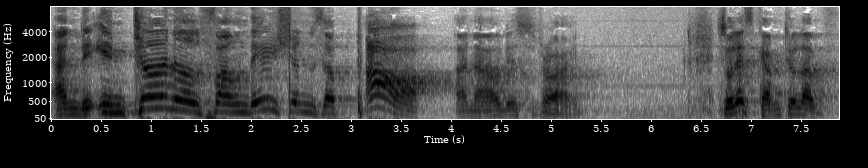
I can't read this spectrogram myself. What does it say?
And the internal foundations of power are now destroyed. So let's come to love.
